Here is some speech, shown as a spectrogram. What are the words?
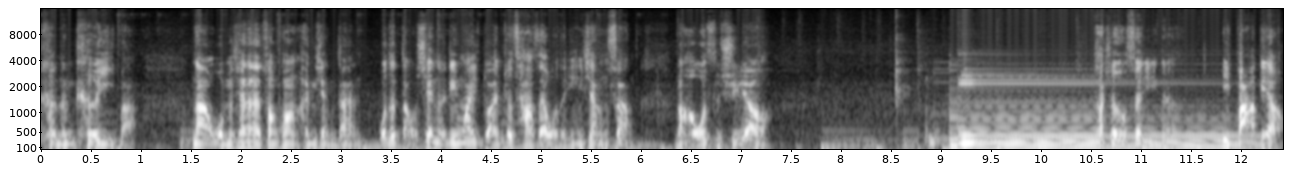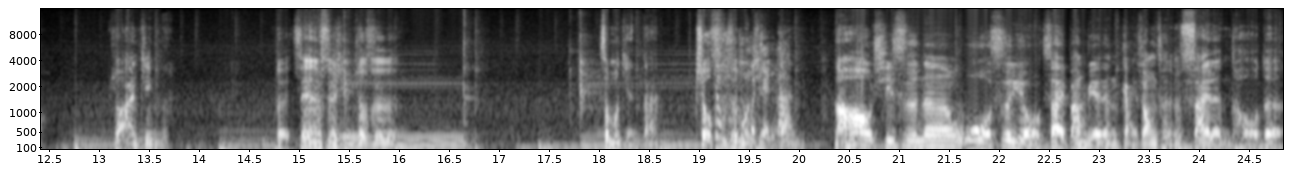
可能可以吧。那我们现在的状况很简单，我的导线的另外一端就插在我的音箱上，然后我只需要，它就有声音了，一拔掉就安静了。对，这件事情就是这么简单，就是这么简单。然后其实呢，我是有在帮别人改装成 silent 头的，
